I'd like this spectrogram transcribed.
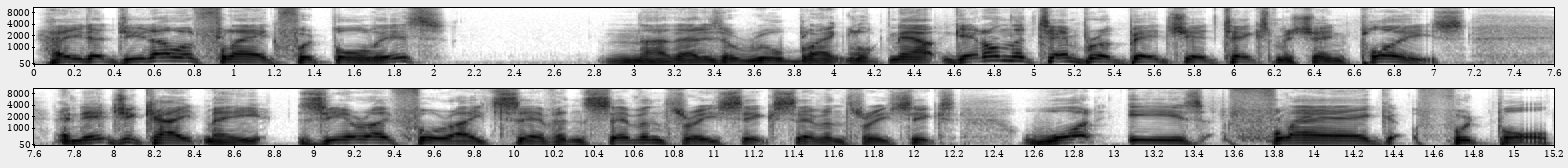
Hey, do you know what flag football is? No, that is a real blank look. Now, get on the Tempera Bedshed text machine, please, and educate me 0487 736 736. What is flag football?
